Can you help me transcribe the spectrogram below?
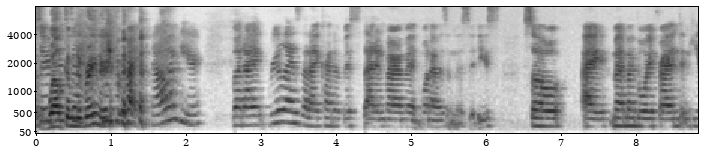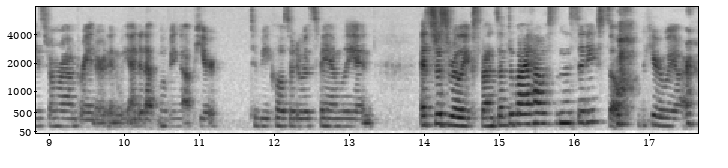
Sturgis, Welcome to Brainerd. right, now I'm here. But I realized that I kind of missed that environment when I was in the cities. So I met my boyfriend, and he's from around Brainerd, and we ended up moving up here to be closer to his family. And it's just really expensive to buy a house in the city, so here we are.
